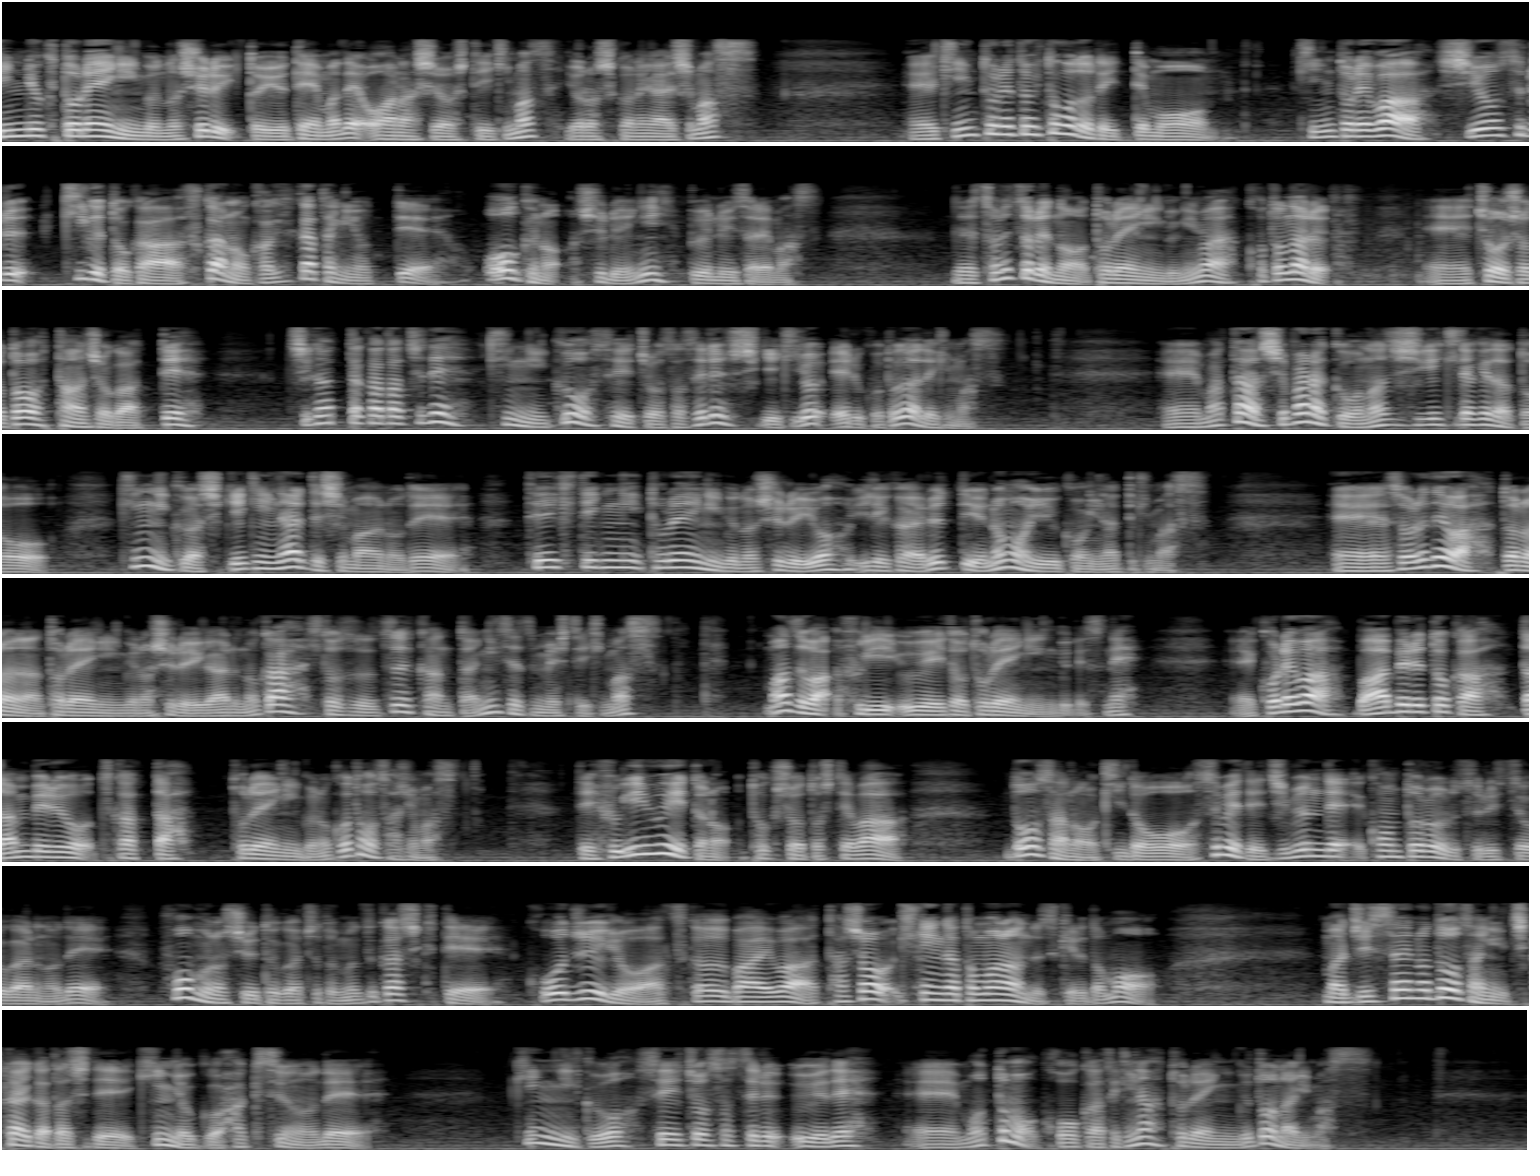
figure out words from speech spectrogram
筋力トレーニングの種類というテーマでお話をしていきます。よろしくお願いします。えー、筋トレと一言で言っても、筋トレは使用する器具とか負荷のかけ方によって多くの種類に分類されます。で、それぞれのトレーニングには異なる、えー、長所と短所があって、違った形で筋肉を成長させる刺激を得ることができます。えー、また、しばらく同じ刺激だけだと、筋肉が刺激に慣れてしまうので、定期的にトレーニングの種類を入れ替えるっていうのも有効になってきます。えー、それでは、どのようなトレーニングの種類があるのか、一つずつ簡単に説明していきます。まずは、フリーウェイトトレーニングですね。えー、これは、バーベルとかダンベルを使ったトレーニングのことを指します。で、フリーウェイトの特徴としては、動作の軌道を全て自分でコントロールする必要があるので、フォームの習得がちょっと難しくて、高重量を扱う場合は多少危険が伴うんですけれども、まあ、実際の動作に近い形で筋力を発揮するので、筋肉を成長させる上で、えー、最も効果的なトレーニングとなります。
